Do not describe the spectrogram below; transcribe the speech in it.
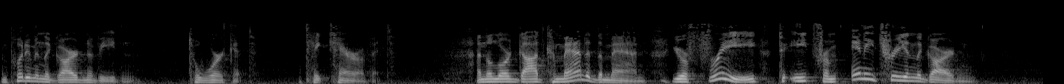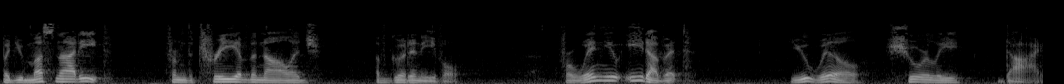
and put him in the Garden of Eden to work it, take care of it. And the Lord God commanded the man, You're free to eat from any tree in the garden, but you must not eat from the tree of the knowledge of good and evil. For when you eat of it, you will surely die.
